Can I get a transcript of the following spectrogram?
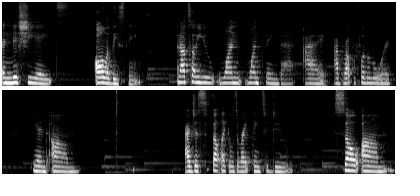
initiates all of these things. And I'll tell you one one thing that I I brought before the Lord, and um, I just felt like it was the right thing to do. So, um,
